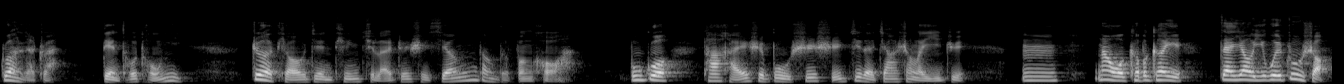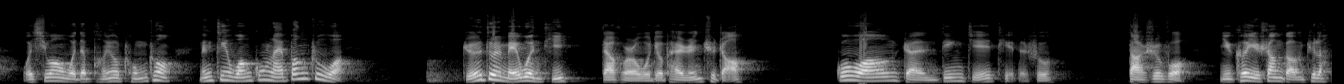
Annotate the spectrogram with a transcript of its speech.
转了转，点头同意。这条件听起来真是相当的丰厚啊。不过他还是不失时机的加上了一句。嗯，那我可不可以再要一位助手？我希望我的朋友虫虫能进王宫来帮助我。绝对没问题，待会儿我就派人去找。国王斩钉截铁地说：“大师傅，你可以上岗去了。”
